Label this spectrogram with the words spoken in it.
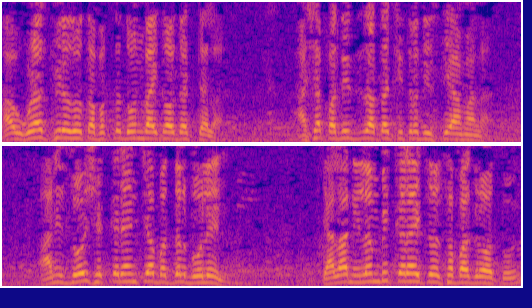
हा उघडाच फिरत होता. फक्त दोन बायका होत्यात त्याला. अशा पद्धतीचं आता चित्र दिसते आम्हाला. आणि जो शेतकऱ्यांच्या बद्दल बोलेल त्याला निलंबित करायचं सभागृहातून.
